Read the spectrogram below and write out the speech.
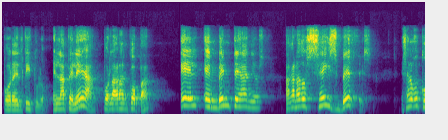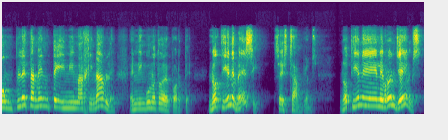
por el título, en la pelea por la Gran Copa, él en 20 años ha ganado seis veces. Es algo completamente inimaginable en ningún otro deporte. No tiene Messi seis Champions. No tiene LeBron James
